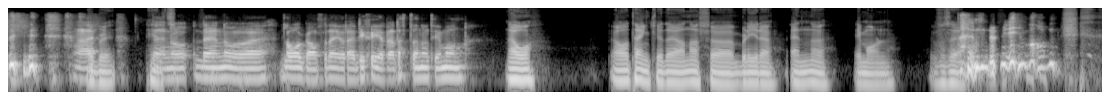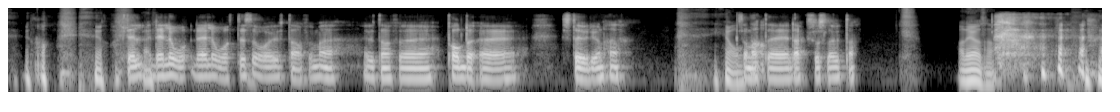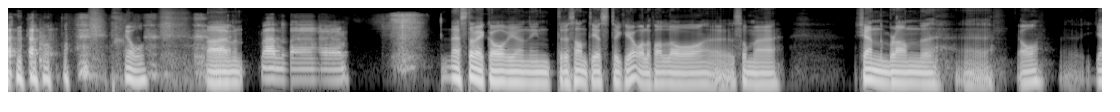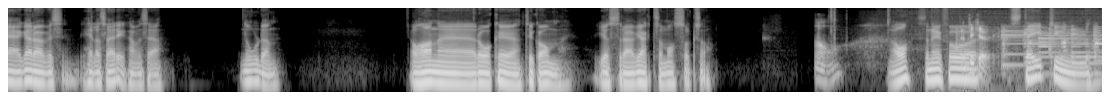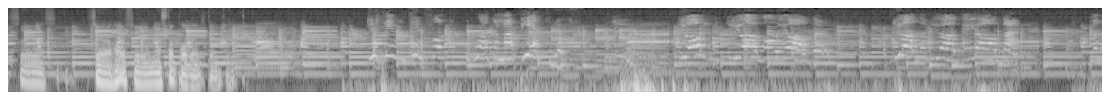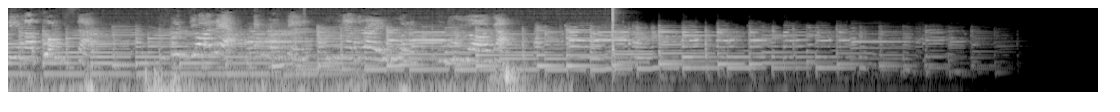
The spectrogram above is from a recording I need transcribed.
det Nej, blir det är helt... nog, det är nog eh, lagom för dig att redigera detta nu till imorgon. Ja, jag tänker det. Annars så blir det ännu imorgon. Vi får se. Ännu imorgon. ja, ja. Det, det, lå, det låter så utanför med, utanför poddstudion eh, här. ja. Som att det är dags att sluta. Ja, det gör så. ja. Nej, men Men eh, nästa vecka har vi en intressant gäst tycker jag i alla fall och, eh, som är känd bland eh, ja, jägare över hela Sverige kan vi säga. Norden. Och han eh, råkar ju tycka om just rävjakt som oss också. Ja. Ja, så ni får stay tuned så, så hörs vi i nästa podd helt enkelt.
